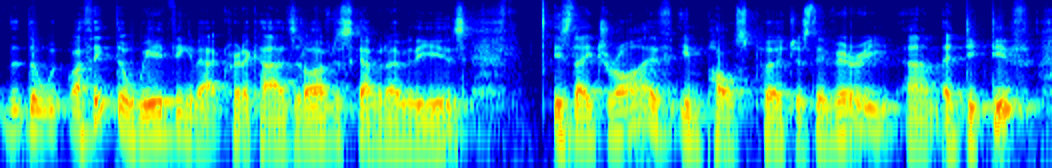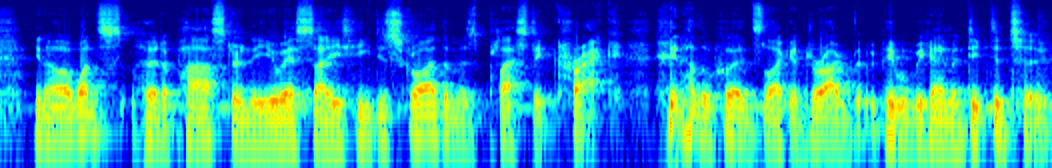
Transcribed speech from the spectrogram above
the, the, I think the weird thing about credit cards that I've discovered over the years is they drive impulse purchase. They're very um, addictive. You know, I once heard a pastor in the US say he described them as plastic crack. In other words, like a drug that people became addicted to.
